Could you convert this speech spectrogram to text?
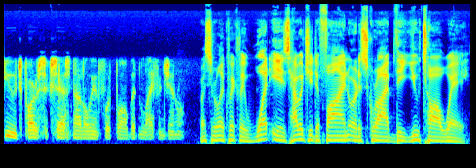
huge part of success, not only in football but in life in general. All right, so really quickly, what is how would you define or describe the Utah way?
